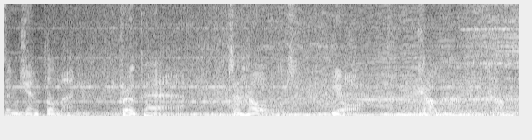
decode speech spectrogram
and gentlemen, prepare to hold your color.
